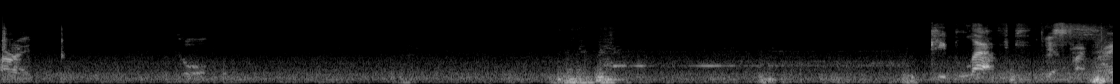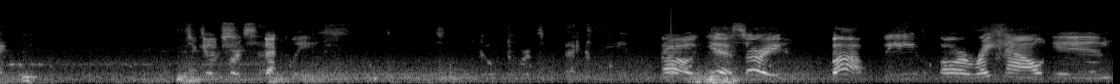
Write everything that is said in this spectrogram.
All right. Cool. Keep left this Yes. time, right? To go towards. Beckley. Go towards Beckley. Oh yeah, sorry, Bob. We are right now in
